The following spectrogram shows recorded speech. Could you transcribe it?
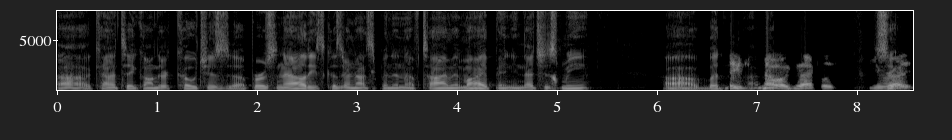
uh, kind of take on their coaches' uh, personalities because they're not spending enough time. In my opinion, that's just me. Uh, but no, exactly, you're so, right.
